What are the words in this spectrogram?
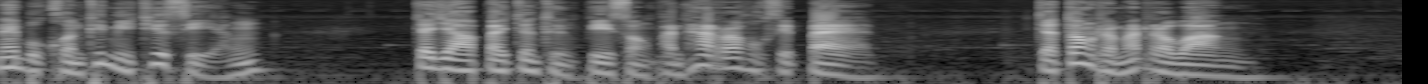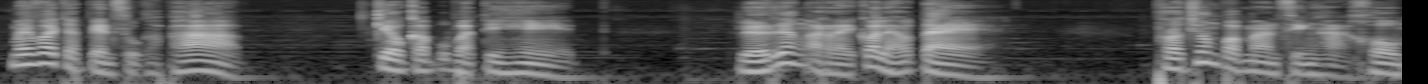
ในบุคคลที่มีชื่อเสียง จะยาวไปจนถึงปี 2568 จะต้องระมัดระวัง ไม่ว่าจะเป็นสุขภาพ เกี่ยวกับอุบัติเหตุ หรือเรื่องอะไรก็แล้วแต่ เพราะช่วงประมาณสิงหาคม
